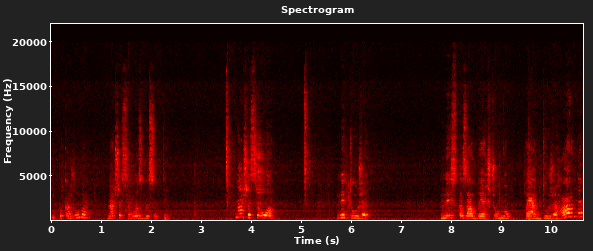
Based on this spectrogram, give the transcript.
І покажу вам наше село з висоти. Наше село не дуже, не сказав би я, що воно прям дуже гарне,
